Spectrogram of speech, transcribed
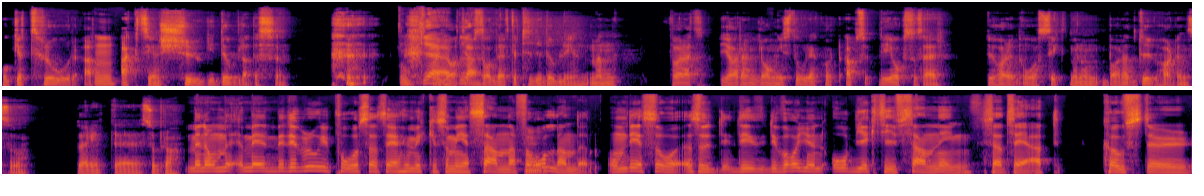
Och jag tror att Mm. aktien 20-dubblades sen. Och jag Jävlar. typ sålde efter 10-dubblingen. Men för att göra en lång historia kort, absolut, det är också så här, du har en åsikt men om bara du har den så, så är det inte så bra. Men, om, men det beror ju på så att säga hur mycket som är Mm. sanna förhållanden. Om det är så, alltså det, det- det var ju en objektiv sanning så att säga att Coaster,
